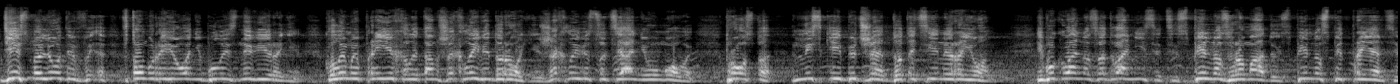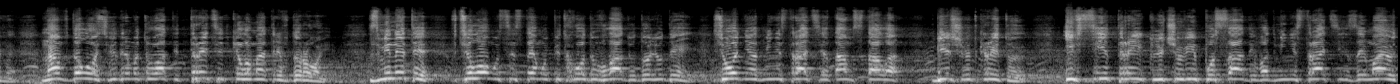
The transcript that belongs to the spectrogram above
Дійсно, люди в, в тому регіоні були зневірені. Коли ми приїхали, там жахливі дороги, жахливі соціальні умови, просто низький бюджет, дотаційний район. І буквально за два місяці спільно з громадою, спільно з підприємцями, нам вдалося відремонтувати 30 кілометрів дороги, змінити в цілому систему підходу влади до людей. Сьогодні адміністрація там стала більш відкритою. І всі три ключові посади в адміністрації займають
